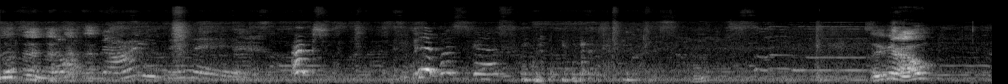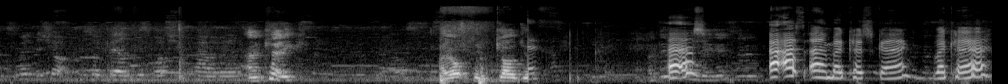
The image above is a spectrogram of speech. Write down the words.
Not nice, is it? Oops. Hibiscus. There you go. Went to the shop for some Belgian washing powder. And cake. I hope to God you. Yes. I asked Emma Kushgang, okay?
